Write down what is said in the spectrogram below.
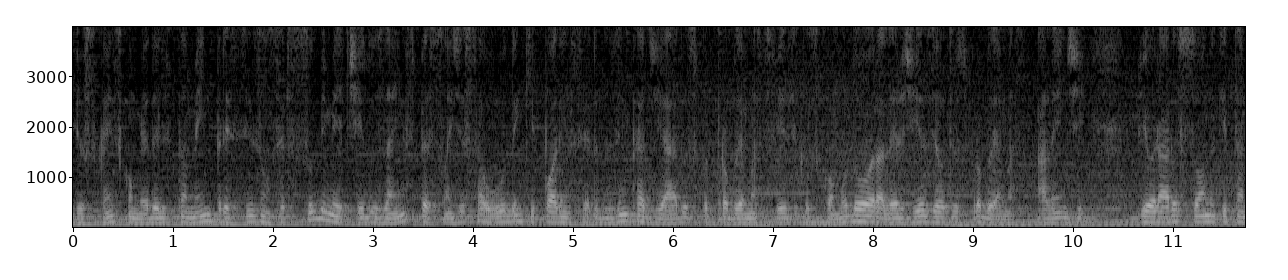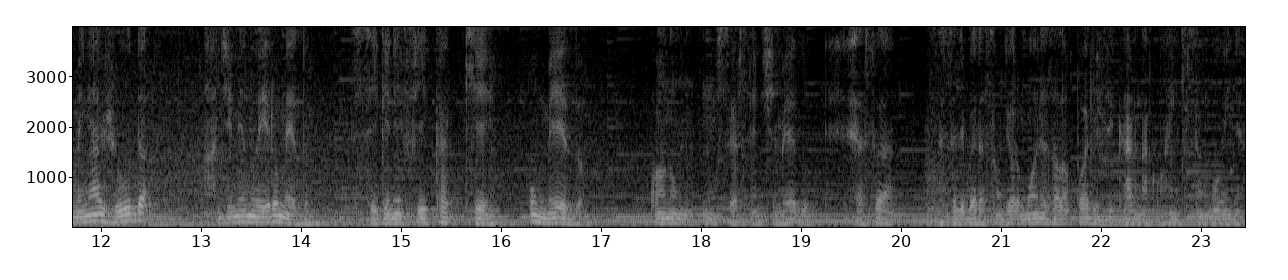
E os cães com medo eles também precisam ser submetidos a inspeções de saúde em que podem ser desencadeadas por problemas físicos como dor, alergias e outros problemas, além de piorar o sono que também ajuda a diminuir o medo. Significa que o medo quando um, um, ser sente medo, essa, essa liberação de hormônios ela pode ficar na corrente sanguínea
